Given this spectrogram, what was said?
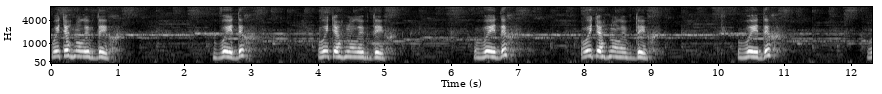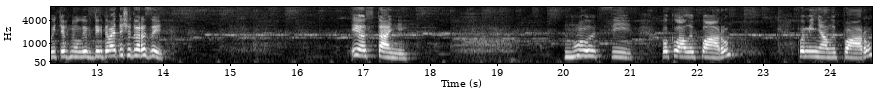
Витягнули вдих. Видих. Витягнули вдих. Видих. Витягнули вдих. Видих. Витягнули вдих. Давайте ще два рази. І останній. Молодці. Поклали пару. Поміняли пару.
